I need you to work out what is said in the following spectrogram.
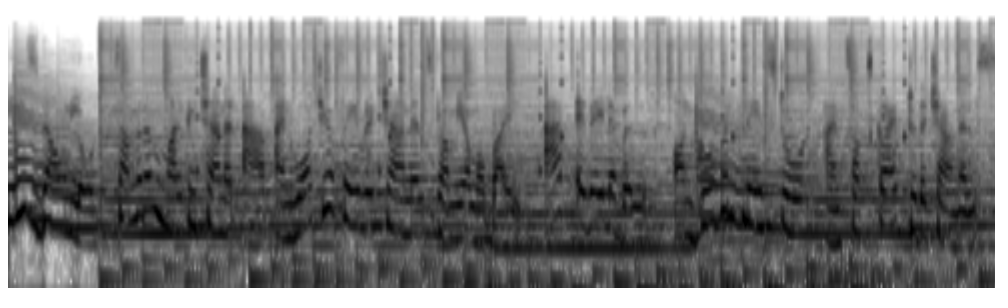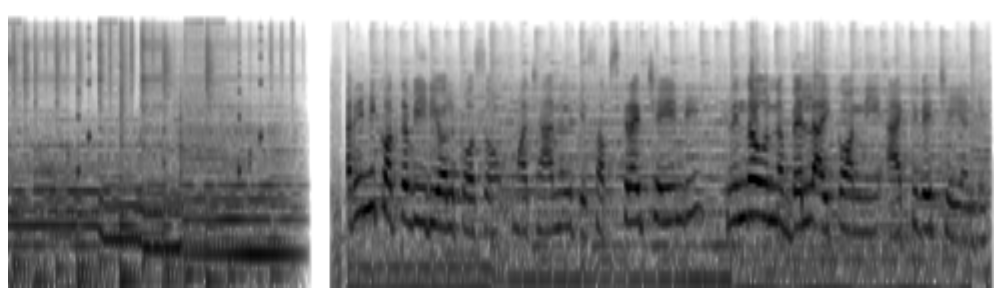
Please download Samaram multi channel app and watch your favourite channels from your mobile app available on Google Play Store and subscribe to the channels channels కొత్త వీడియోల కోసం మా ఛానల్కి సబ్స్క్రైబ్ చేయండి. క్రింద ఉన్న బెల్ ఐకాన్ని యాక్టివేట్ చేయండి.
